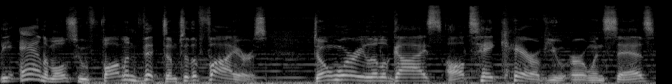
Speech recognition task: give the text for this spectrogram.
the animals who've fallen victim to the fires. Don't worry, little guys, I'll take care of you, Irwin says.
